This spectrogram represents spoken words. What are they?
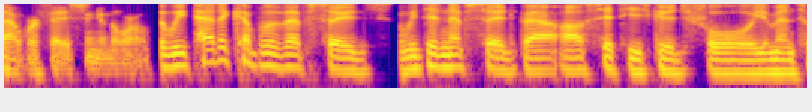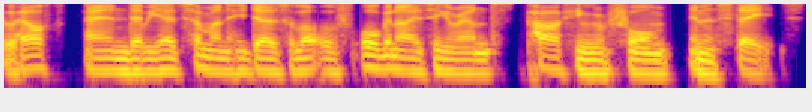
that we're facing in the world. We've had a couple of episodes. We did an episode about our city's good for your mental health. And we had someone who does a lot of organizing around parking reform in the States.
